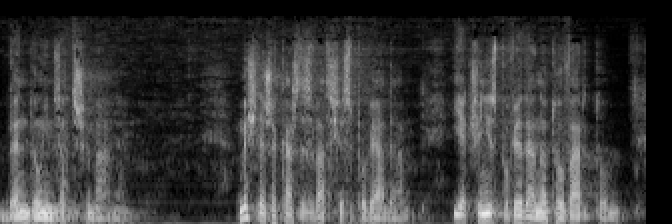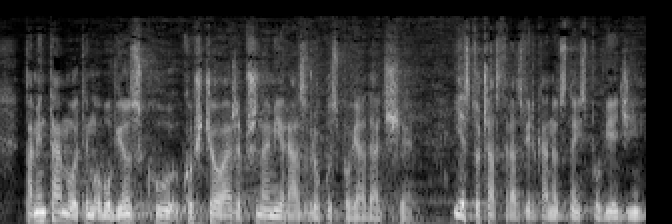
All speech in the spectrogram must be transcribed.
będą im zatrzymane. Myślę, że każdy z Was się spowiada. I jak się nie spowiada, no to warto. Pamiętamy o tym obowiązku Kościoła, że przynajmniej raz w roku spowiadać się. Jest to czas teraz wielkanocnej spowiedzi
